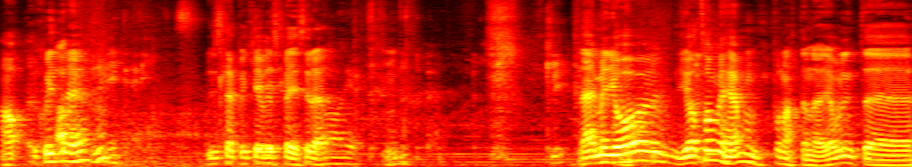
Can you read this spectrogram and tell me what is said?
Ja, skit i det. Nej. Vi släpper Kevin Spacey där. Ja, vi. Nej, men jag, jag tar mig hem på natten där. Jag vill inte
